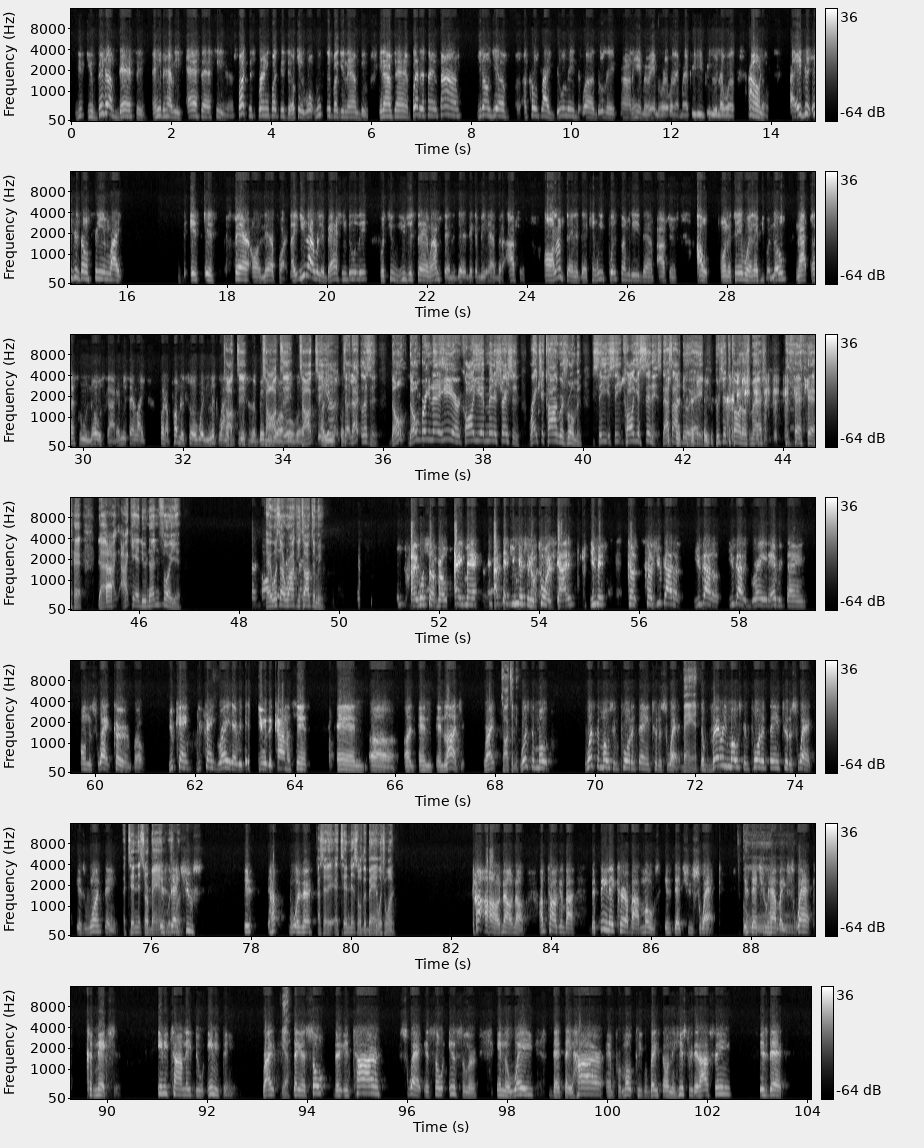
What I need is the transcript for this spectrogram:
you, you big up Dancy and he been having these ass ass seasons. Fuck the spring, fuck this year. Okay, what what the fucking damn do? You know what I'm saying? But at the same time, you don't give a coach like Dooley, well, Dooley, uh, he been, he what that man, PD, PD, that was. I don't know. Uh, It just, it just don't seem like it's, it's fair on their part. Like you're not really bashing Dooley, but you you just saying what I'm saying that they, they could be have better options. All I'm saying is that can we put some of these damn options out on the table and let people know, not us who knows, God. I'm just saying like for the public, so it wouldn't look like Talk to- this is a big talk war to over. talk to you. T- that- listen, don't don't bring that here. Call your administration. Write your congresswoman. See see. Call your senates. That's how I do it. Hey, appreciate the call though, Smash. Nah, I, I can't do nothing for you. Hey, what's up, Rocky? Talk to me. Hey, what's up, bro? Hey, man, I think you missing the point, Scotty. You miss cause, cause you gotta you gotta you gotta grade everything on the SWAC curve, bro. You can't you can't grade everything using common sense and uh, uh and and logic, right? Talk to me. What's the most what's the most important thing to the SWAC? Band The very most important thing to the SWAC is one thing: attendance or band? is Which that one? you. It how, what was that? I said attendance or the band. Which one? Oh no, no. I'm talking about the thing they care about most is that you SWAC. Is that you have a SWAC connection. Anytime they do anything, right? Yeah. They are so the entire SWAC is so insular in the way that they hire and promote people based on the history that I've seen, is that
